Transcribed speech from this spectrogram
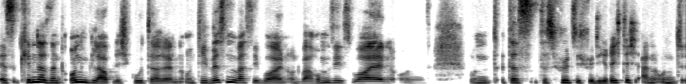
es, Kinder sind unglaublich gut darin und die wissen, was sie wollen und warum sie es wollen und, und das, das fühlt sich für die richtig an und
